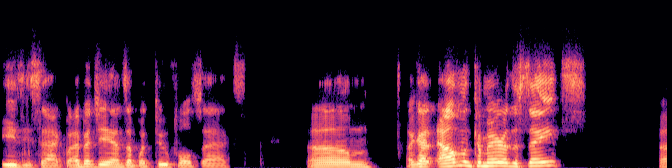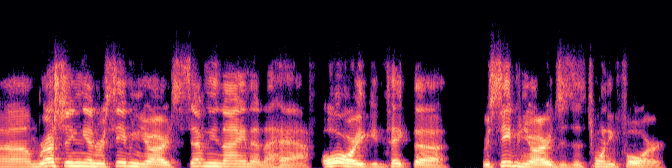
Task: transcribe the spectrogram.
easy sack. But I bet you he ends up with two full sacks. Um, I got Alvin Kamara of the Saints. Um, rushing and receiving yards, 79 and a half. Or you can take the receiving yards as a 24.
